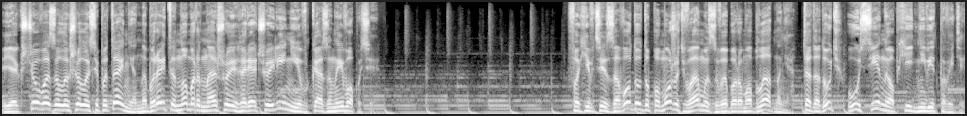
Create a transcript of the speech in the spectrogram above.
Якщо у вас залишилося питання, набирайте номер нашої гарячої лінії, вказаний в описі. Фахівці заводу допоможуть вам з вибором обладнання та дадуть усі необхідні відповіді.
